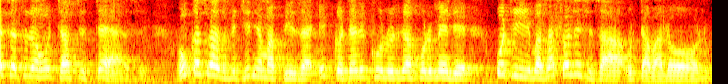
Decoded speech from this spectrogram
esethulwe ngujustice dias unkosikazi virginia mabhiza igqwetha elikhulu likarhulumente uthi basahlolisisa udaba lolo.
